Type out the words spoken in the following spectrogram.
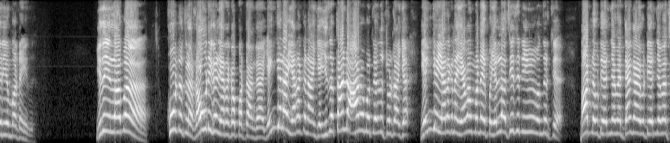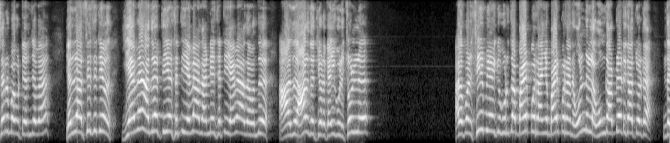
தெரிய மாட்டேங்குது. இது இல்லாமல் கூட்டத்தில் ரவுடிகள் இறக்கப்பட்டாங்க. எங்கெல்லாம் இறக்குனாங்க? இதை தாண்டி ஆரம்பத்துலேருந்து இருந்து எங்கே இறக்குனா? எவன் பண்ண? இப்போ எல்லா சிசிடிவியும் வந்துருச்சு. பாட்டில் விட்டு எரிஞ்சவன் தேங்காயை விட்டு எரிஞ்சவன் செருப்பை விட்டு எரிஞ்சவன் எல்லா சிசிடிவி எவன் அதில் தீய சத்தி எவன் அதை அந்நிய சத்தி எவன் அதை வந்து அது ஆளுங்கட்சியோட கைகூலி சொல்லு. அதை போல சிபிஐக்கு கொடுத்தா பயப்படுறாங்க பயப்படுறாங்க. ஒன்றும் இல்லை உங்கள் அப்டேட்டுக்காக சொல்கிறேன் இந்த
